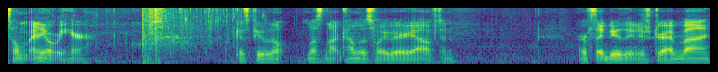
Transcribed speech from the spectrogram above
So many over here. I guess people don't must not come this way very often. Or if they do, they just drive by.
